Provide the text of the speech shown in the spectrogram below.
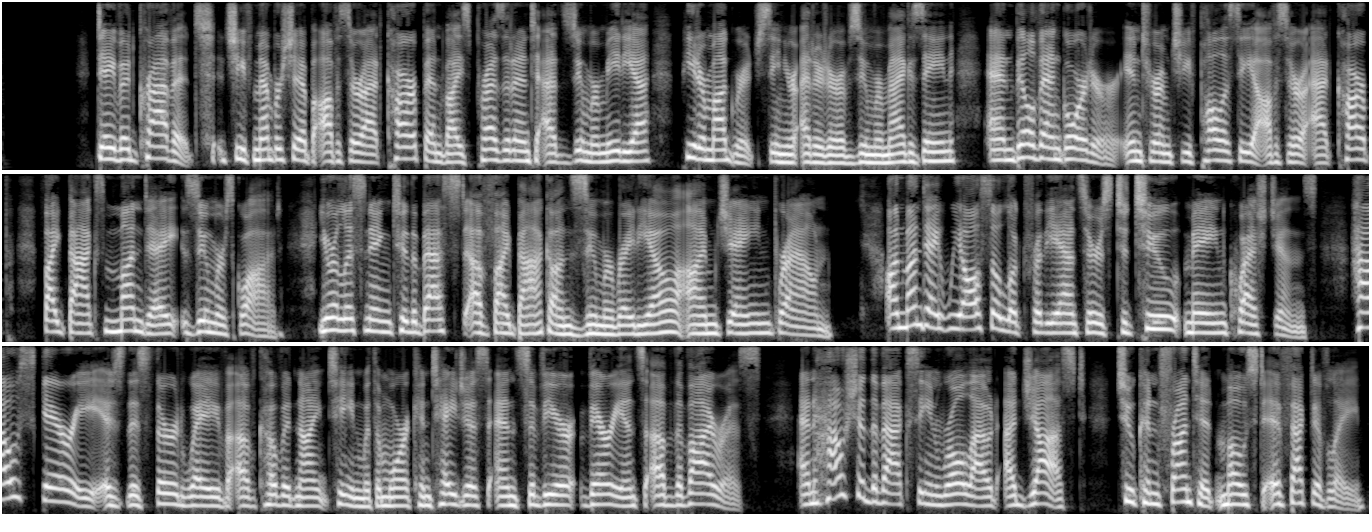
David Cravit, Chief Membership Officer at CARP and Vice President at Zoomer Media, Peter Muggeridge, Senior Editor of Zoomer Magazine, and Bill Van Gorder, Interim Chief Policy Officer at CARP, Fight Back's Monday Zoomer Squad. You're listening to the best of Fight Back on Zoomer Radio. I'm Jane Brown. On Monday, we also looked for the answers to two main questions. How scary is this third wave of COVID 19 with the more contagious and severe variants of the virus? And how should the vaccine rollout adjust to confront it most effectively?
